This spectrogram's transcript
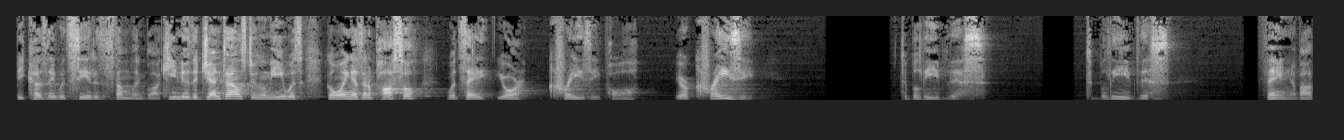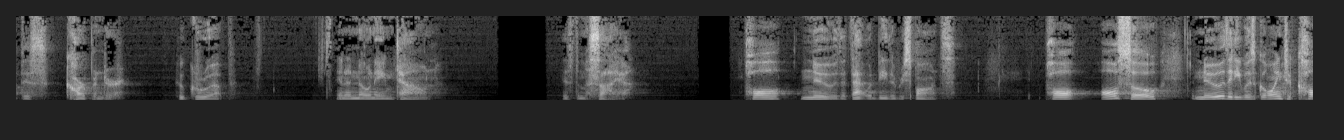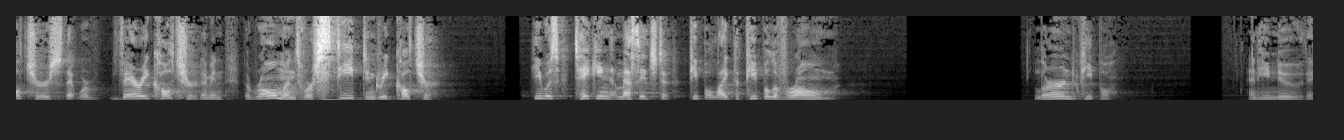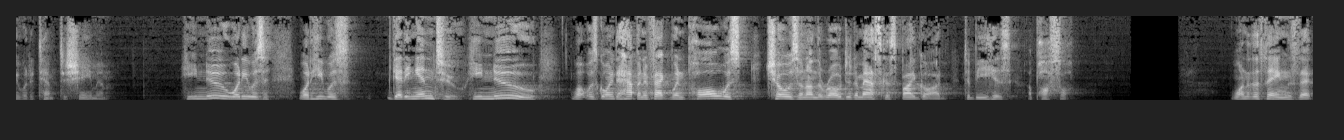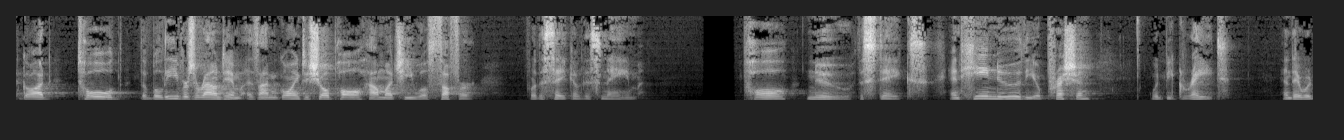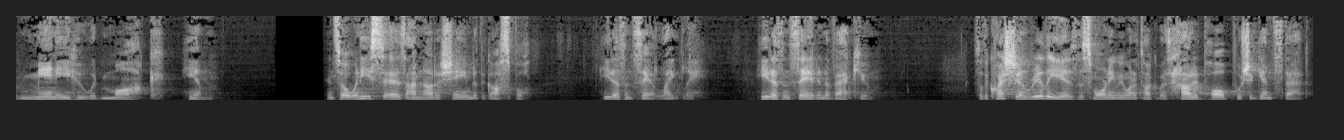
because they would see it as a stumbling block. He knew the Gentiles to whom he was going as an apostle would say, you're crazy, Paul. You're crazy to believe this. To believe this thing about this carpenter who grew up in a no-name town is the Messiah. Paul knew that that would be the response. Paul also knew that he was going to cultures that were very cultured. I mean, the Romans were steeped in Greek culture. He was taking a message to people like the people of Rome. Learned people and he knew they would attempt to shame him. He knew what he was, what he was getting into. He knew what was going to happen. In fact, when Paul was chosen on the road to Damascus by God to be his apostle, one of the things that God told the believers around him is, I'm going to show Paul how much he will suffer for the sake of this name. Paul knew the stakes and he knew the oppression would be great and there would many who would mock him. And so when he says, I'm not ashamed of the gospel, he doesn't say it lightly. He doesn't say it in a vacuum. So the question really is this morning we want to talk about is how did Paul push against that?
